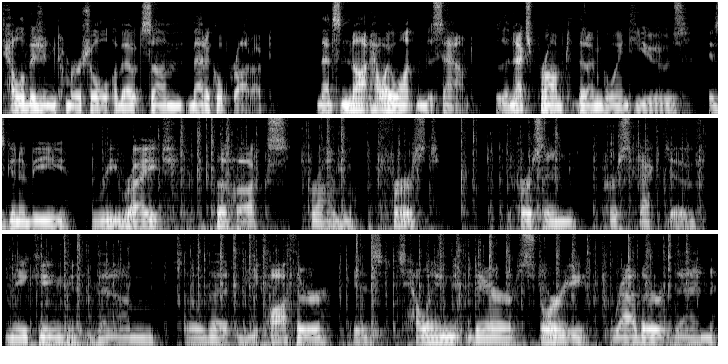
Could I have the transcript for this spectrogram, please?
television commercial about some medical product. And that's not how I want them to sound. So the next prompt that I'm going to use is going to be rewrite the hooks from first person perspective, making them so that the author is telling their story rather than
